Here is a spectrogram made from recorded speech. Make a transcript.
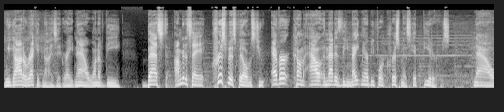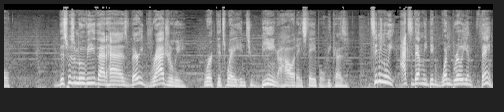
We got to recognize it right now. One of the best, I'm going to say Christmas films to ever come out, and that is The Nightmare Before Christmas hit theaters. Now, this was a movie that has very gradually worked its way into being a holiday staple because it seemingly accidentally did one brilliant thing,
